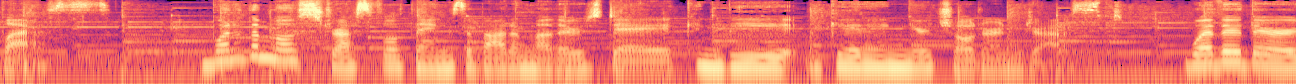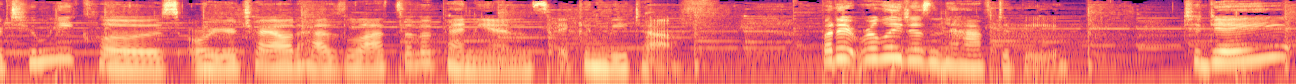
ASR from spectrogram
less. One of the most stressful things about a Mother's Day can be getting your children dressed. Whether there are too many clothes or your child has lots of opinions, it can be tough. But it really doesn't have to be. Today,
